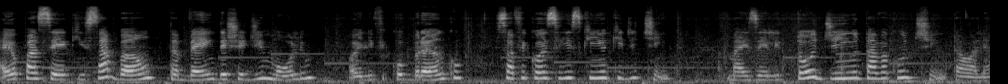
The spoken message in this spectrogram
Aí eu passei aqui sabão também, deixei de molho. Ó, ele ficou branco, só ficou esse risquinho aqui de tinta. Mas ele todinho tava com tinta, olha.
